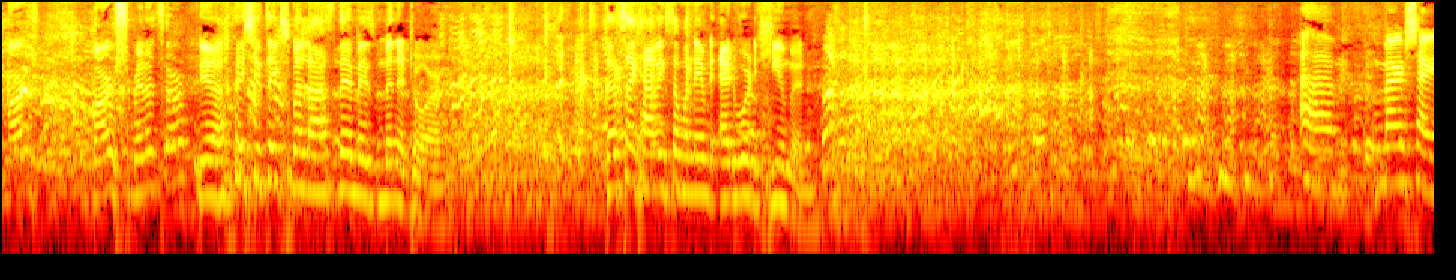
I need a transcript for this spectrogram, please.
His name is Marsh. Marsh Minotaur. Yeah, she thinks my last name is Minotaur. That's like having someone named Edward Human. Um, Marsh, I,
